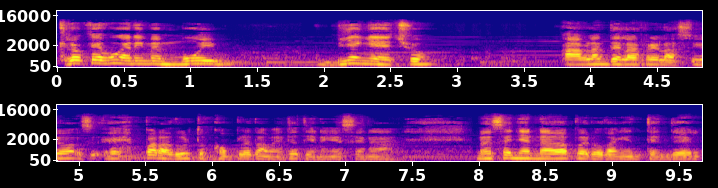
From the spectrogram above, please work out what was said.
creo que es un anime muy bien hecho. Hablan de la relación, es para adultos completamente, tienen escenas, no enseñan nada, pero dan a entender,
